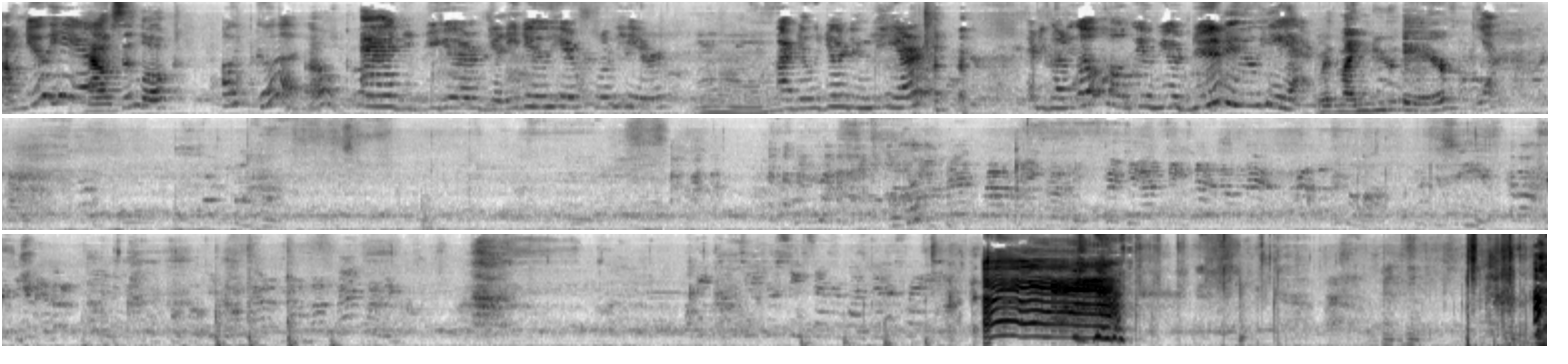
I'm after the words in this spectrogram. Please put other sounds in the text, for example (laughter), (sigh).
How- new hair. How's it look? Oh, good. Oh, good. And you're getting new hair from here. hmm I know your new hair. (laughs) and you're gonna go home with your new new hair. With my new hair. Yep. Mm-hmm.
